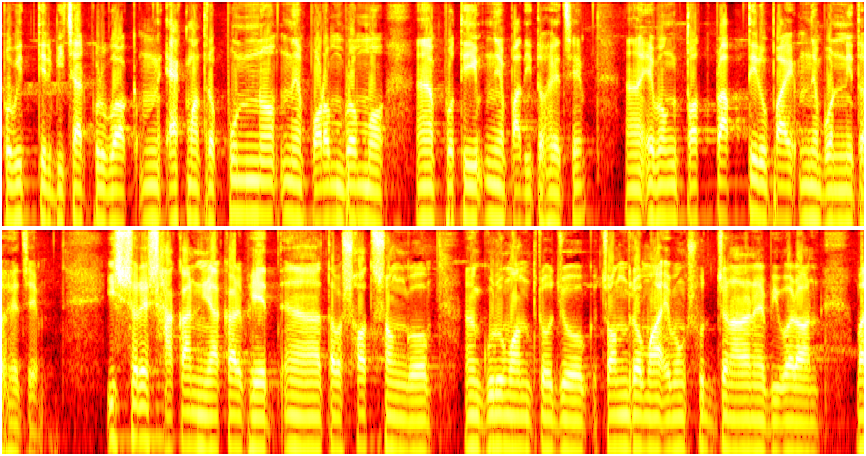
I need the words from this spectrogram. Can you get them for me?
প্রবৃত্তির বিচারপূর্বক একমাত্র পূর্ণ পরম ব্রহ্ম প্রতিপাদিত হয়েছে এবং তৎপ্রাপ্তির উপায় বর্ণিত হয়েছে। ঈশ্বরের সাকার নিরাকার ভেদ তারপর সৎসঙ্গ গুরুমন্ত্র যোগ, চন্দ্রমা এবং সূর্যনারায়ণের বিবরণ বা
